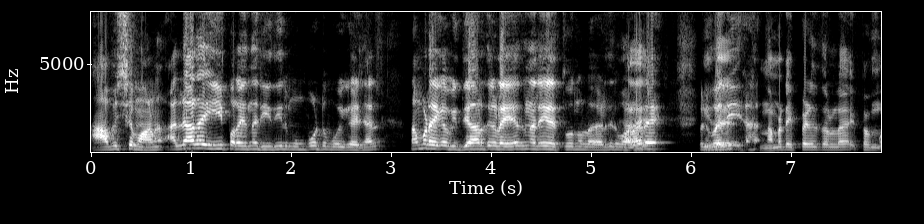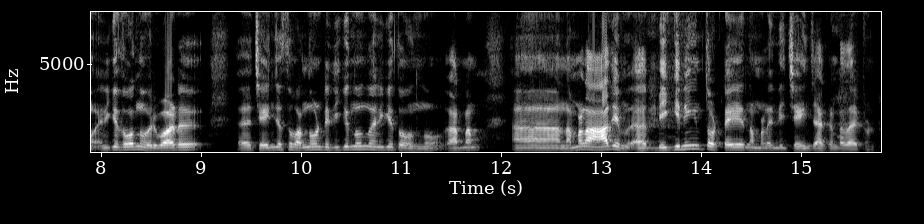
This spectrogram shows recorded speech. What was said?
ആവശ്യമാണ്. അല്ലാതെ ഈ പറയുന്ന രീതിയിൽ മുമ്പോട്ട് പോയി കഴിഞ്ഞാൽ നമ്മുടെയൊക്കെ വിദ്യാർത്ഥികൾ ഏത് നിലയിൽ എത്തും എന്നുള്ള കാര്യത്തിൽ വളരെ ഒരു വലിയ നമ്മുടെ ഇപ്പോഴത്തുള്ള ഇപ്പം എനിക്ക് തോന്നുന്നു ഒരുപാട് ചേഞ്ചസ് വന്നുകൊണ്ടിരിക്കുന്നു എന്ന് എനിക്ക് തോന്നുന്നു. കാരണം നമ്മൾ ആദ്യം ബിഗിനിങ് തൊട്ടേ നമ്മൾ ഇനി ചേഞ്ച് ആക്കേണ്ടതായിട്ടുണ്ട്.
